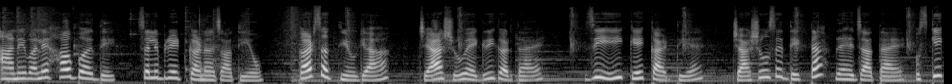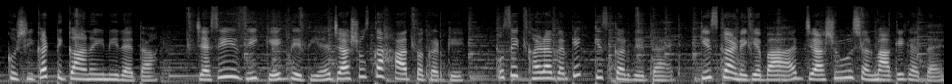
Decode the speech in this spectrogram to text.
आने वाले हर बर्थडे सेलिब्रेट करना चाहती हूँ। कर सकती हूँ क्या? जाशु एग्री करता है। जी केक काटती है। जाशु उसे देखता रह जाता है। उसकी खुशी का टिकाना ही नहीं रहता। जैसे ही जी केक देती है, जाशु उसका हाथ पकड़ के उसे खड़ा करके किस कर देता है। किस करने के बाद जाशु शर्मा के कहता है,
